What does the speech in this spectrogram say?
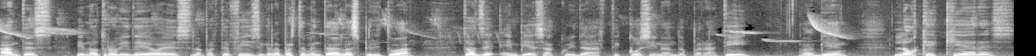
antes en otro video es la parte física, la parte mental, la espiritual. Entonces empieza a cuidarte cocinando para ti, ¿va bien? Lo que quieres,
